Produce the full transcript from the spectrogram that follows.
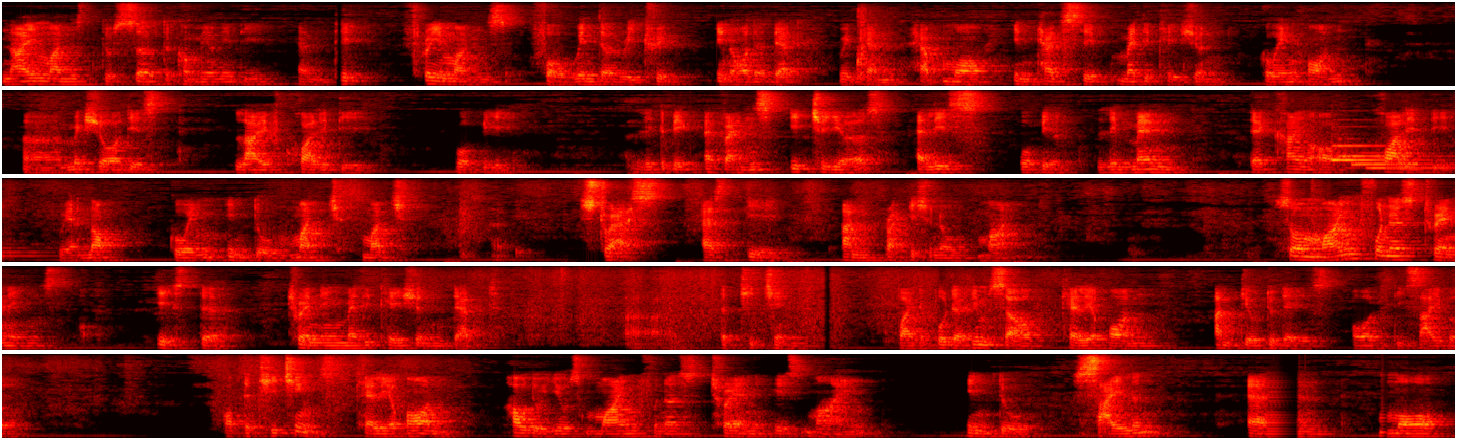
nine months to serve the community and take three months for winter retreat in order that we can have more intensive meditation going on. Uh, make sure this life quality will be a little bit advanced each year, at least will be remain that kind of quality we are not going into much, much uh, stress as the unpractitioner mind. So mindfulness training is the training meditation that uh, the teaching by the Buddha himself carry on until today's all disciple of the teachings carry on how to use mindfulness train his mind into silent and more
